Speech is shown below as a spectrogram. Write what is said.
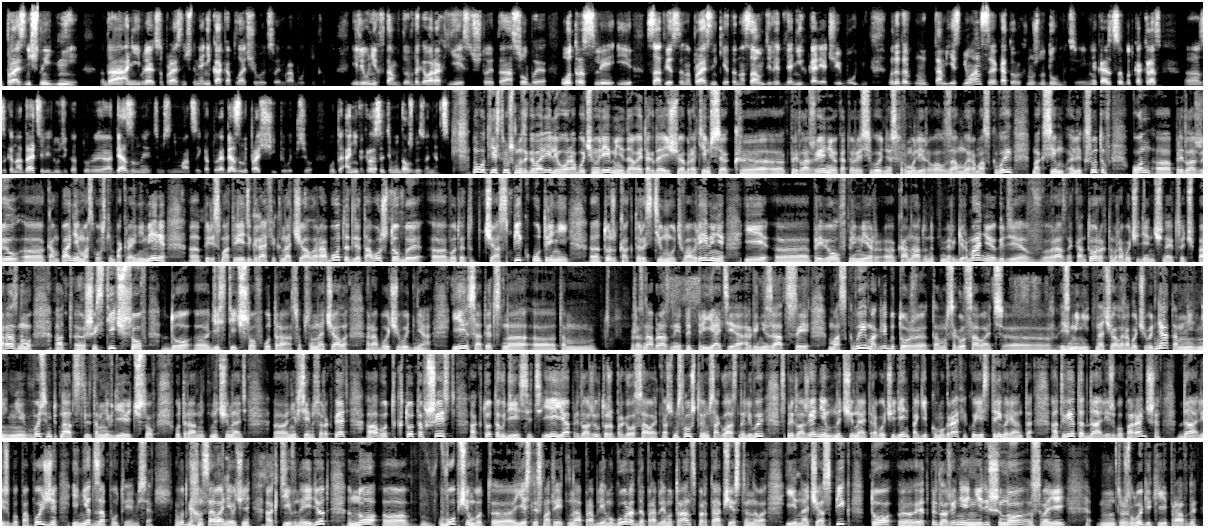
праздничные дни, да, они являются праздничными, они как оплачивают своим работникам? Или у них там в договорах есть, что это особые отрасли, и, соответственно, праздники это на самом деле для них горячие будни. Вот это, ну, там есть нюансы, о которых нужно думать. И мне кажется, вот как раз Э, законодатели, люди, которые обязаны этим заниматься и которые обязаны просчитывать все, вот они как раз этим и должны заняться. Ну вот если уж мы заговорили о рабочем времени, давай тогда еще обратимся к, э, к предложению, которое сегодня сформулировал зам мэра Москвы Максим Алексутов. Он э, предложил компаниям, московским, по крайней мере, пересмотреть график начала работы для того, чтобы вот этот час пик утренний тоже как-то растянуть во времени и Э, привел в пример э, Канаду, например, Германию, где в разных конторах там рабочий день начинается очень по-разному, от 6 э, часов до 10 часов утра, собственно, начало рабочего дня. И, соответственно, там разнообразные предприятия, организации Москвы могли бы тоже там согласовать, э, изменить начало рабочего дня, там не, не, не в 8.15 или там не в 9 часов утра начинать, не в 7.45, а вот кто-то в 6, а кто-то в 10. И я предложил тоже проголосовать нашим слушателям, согласны ли вы с предложением начинать рабочий день по гибкому графику. Есть три варианта ответа. Да, лишь бы пораньше, да, лишь бы попозже, и нет, запутаемся. Вот голосование голосование очень активно идет, но э, в общем, вот э, если смотреть на проблему города, проблему транспорта общественного и на час пик, то э, это предложение не лишено своей тоже логики и правды.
